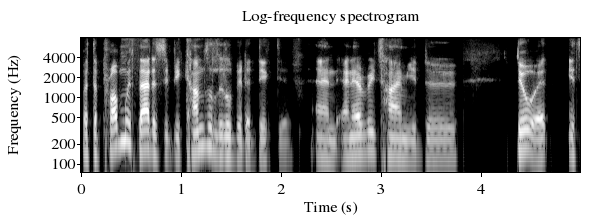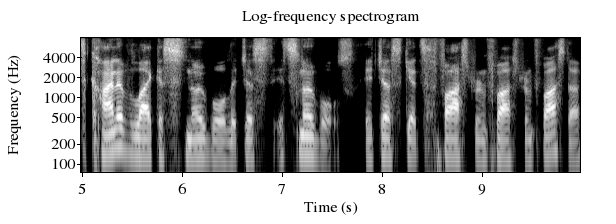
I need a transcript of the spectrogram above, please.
but the problem with that is it becomes a little bit addictive, and and every time you do do it, it's kind of like a snowball that just it snowballs. It just gets faster and faster and faster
